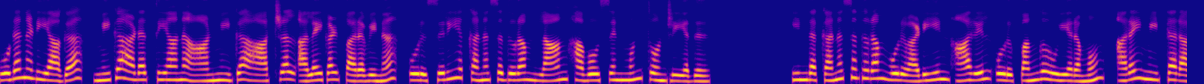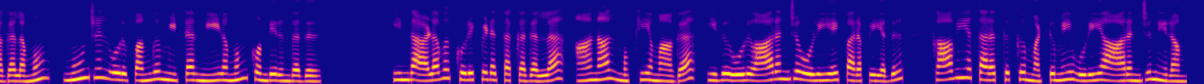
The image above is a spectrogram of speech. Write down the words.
உடனடியாக மிக அடர்த்தியான ஆன்மீக ஆற்றல் அலைகள் பரவின ஒரு சிறிய கனசதுரம் லாங் ஹவோசென் முன் தோன்றியது. இந்த கனசதுரம் ஒரு அடியின் ஆறில் ஒரு பங்கு உயரமும் அரை மீட்டர் அகலமும் மூன்றில் ஒரு பங்கு மீட்டர் நீளமும் கொண்டிருந்தது. இந்த அளவு குறிப்பிடத்தக்கதல்ல ஆனால் முக்கியமாக இது ஒரு ஆரஞ்சு ஒளியை பரப்பியது காவிய தரத்துக்கு மட்டுமே உரிய ஆரஞ்சு நிறம்.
